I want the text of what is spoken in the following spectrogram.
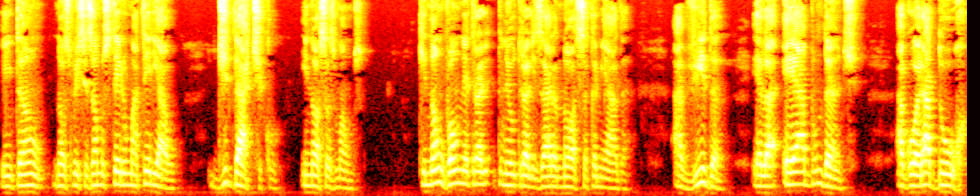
Então, nós precisamos ter um material didático em nossas mãos, que não vão neutralizar a nossa caminhada. A vida, ela é abundante. Agora a dor,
